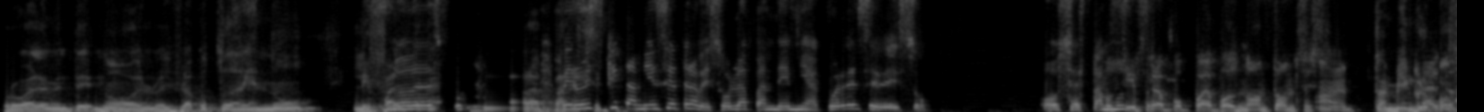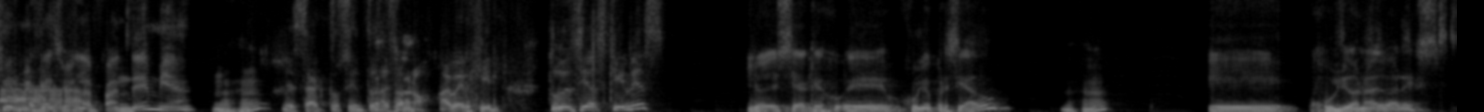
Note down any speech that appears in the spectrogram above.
probablemente, no, el, el flaco todavía no. Le falta des- para, Pero es que también se atravesó la pandemia, acuérdense de eso. O sea, estamos Pues sí, pero pues, no entonces. Ah, también Grupo Ah. Firme creció en la pandemia. Exacto, sí, entonces eso no. A ver, Gil, ¿tú decías quién es? Yo decía que eh, Julio Preciado, eh, Julián Álvarez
